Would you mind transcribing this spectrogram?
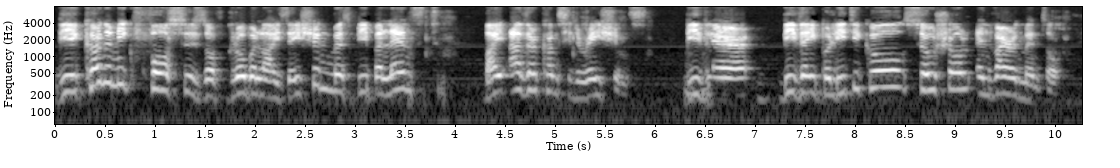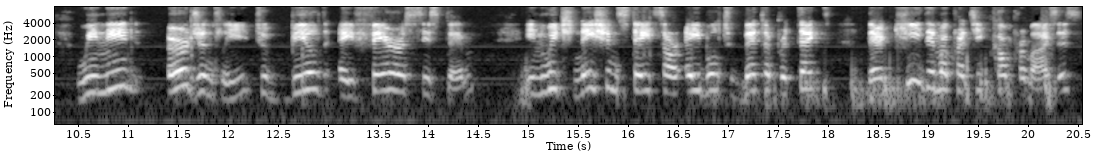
the economic forces of globalization must be balanced by other considerations, be, there, be they political, social, environmental we need urgently to build a fairer system in which nation states are able to better protect their key democratic compromises,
